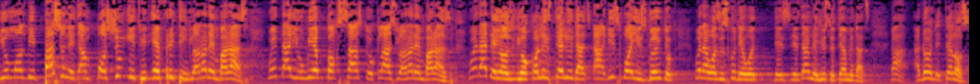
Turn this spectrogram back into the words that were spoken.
You must be passionate and pursue it with everything. You are not embarrassed. Whether you wear boxers to class, you are not embarrassed. Whether they, your, your colleagues tell you that ah, this boy is going to. When I was in school, they were the time they used to tell me that. Ah, I don't. They tell us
